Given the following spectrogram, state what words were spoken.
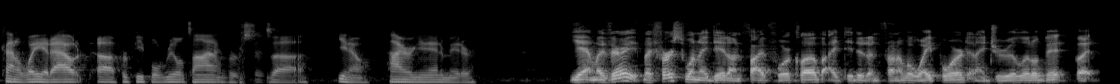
kind of lay it out uh, for people real time versus uh, you know hiring an animator. Yeah, my very my first one I did on Five Four Club, I did it in front of a whiteboard and I drew a little bit, but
